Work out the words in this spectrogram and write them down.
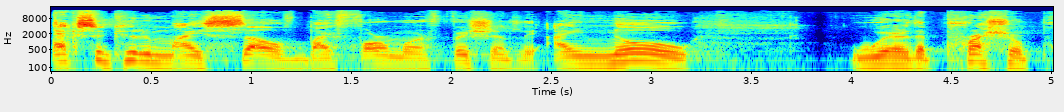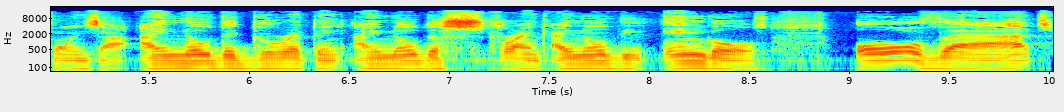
execute it myself by far more efficiently. I know where the pressure points are. I know the gripping. I know the strength. I know the angles. All that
